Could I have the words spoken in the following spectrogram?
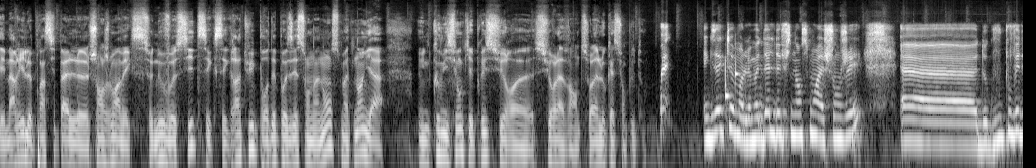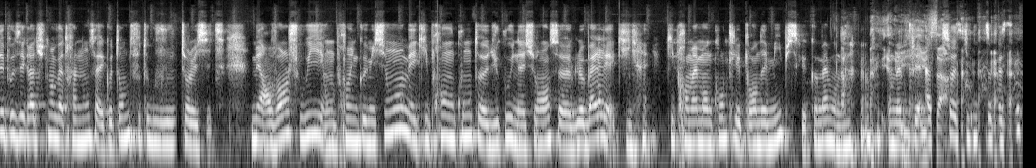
Et Marie, le principal changement avec ce nouveau site, c'est que c'est gratuit pour déposer son annonce. Maintenant, il y a une commission qui est prise sur, euh, la vente, sur la location plutôt. Exactement, le modèle de financement a changé. Euh, donc vous pouvez déposer gratuitement votre annonce avec autant de photos que vous voulez sur le site. Mais en revanche, oui, on prend une commission, mais qui prend en compte euh, du coup une assurance euh, globale qui, qui prend même en compte les pandémies, puisque quand même on a, on a fait attention à ce qui peut se passer.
